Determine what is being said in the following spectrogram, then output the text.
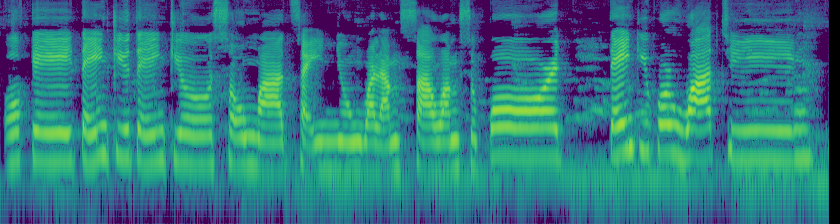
Okay, thank you, thank you so much sa inyong walang sawang support. Thank you for watching.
